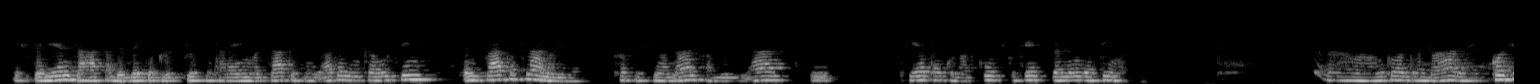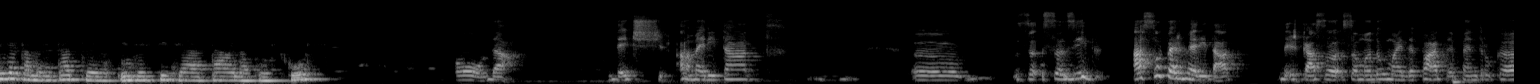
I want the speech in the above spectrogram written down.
experiența asta de 10 plus plus pe care ai învățat-o și ai luat-o din coaching în toate planurile, profesional, familial, cu prieteni cunoscuți, cu cei de lângă tine. Uh, încă o întrebare. Consider că a meritat uh, investiția ta în acest curs? Oh, da. Deci a meritat, uh, să, să zic, a super meritat. Deci ca să, să mă duc mai departe, pentru că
